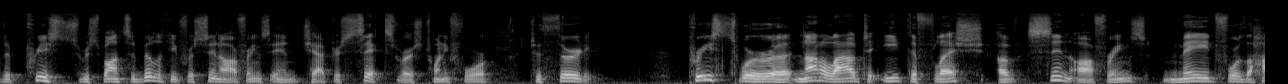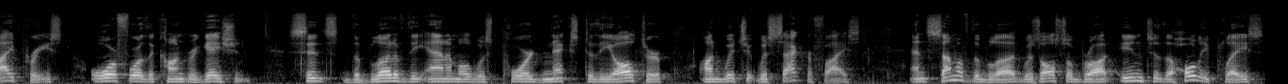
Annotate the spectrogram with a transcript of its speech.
the priest's responsibility for sin offerings in chapter 6, verse 24 to 30. Priests were uh, not allowed to eat the flesh of sin offerings made for the high priest or for the congregation, since the blood of the animal was poured next to the altar on which it was sacrificed, and some of the blood was also brought into the holy place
